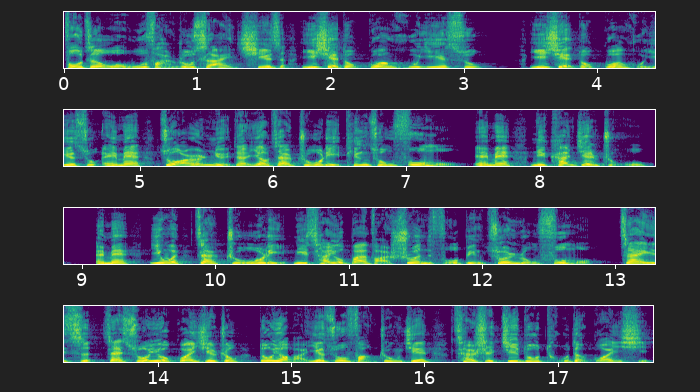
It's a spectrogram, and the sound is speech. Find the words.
否则我无法如此爱妻子。一切都关乎耶稣，一切都关乎耶稣。Amen。做儿女的要在主里听从父母。Amen。你看见主，Amen。因为在主里，你才有办法顺服并尊荣父母。再一次，在所有关系中都要把耶稣放中间，才是基督徒的关系。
